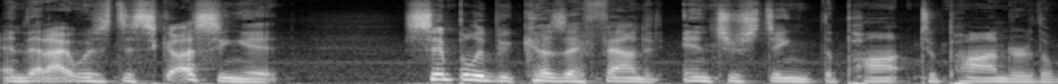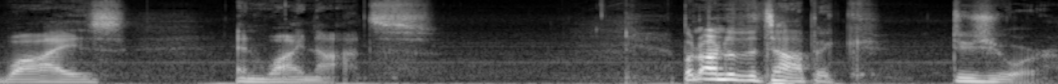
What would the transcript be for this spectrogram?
and that I was discussing it simply because I found it interesting to ponder the whys and why nots. But onto the topic du jour,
